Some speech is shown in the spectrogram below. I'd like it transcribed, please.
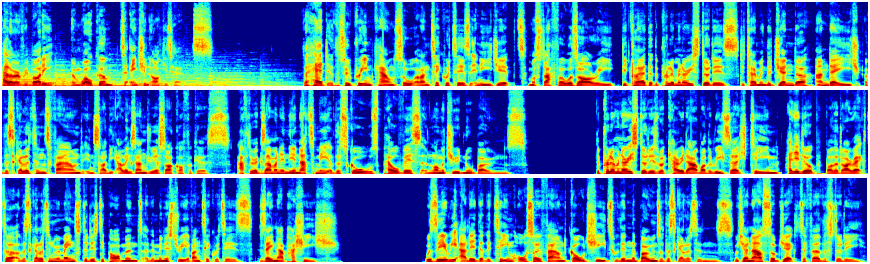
Hello, everybody, and welcome to Ancient Architects. The head of the Supreme Council of Antiquities in Egypt, Mostafa Waziri, declared that the preliminary studies determined the gender and age of the skeletons found inside the Alexandria sarcophagus, after examining the anatomy of the skulls, pelvis, and longitudinal bones. The preliminary studies were carried out by the research team headed up by the director of the Skeleton Remains Studies Department at the Ministry of Antiquities, Zainab Hashish. Waziri added that the team also found gold sheets within the bones of the skeletons, which are now subject to further study.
